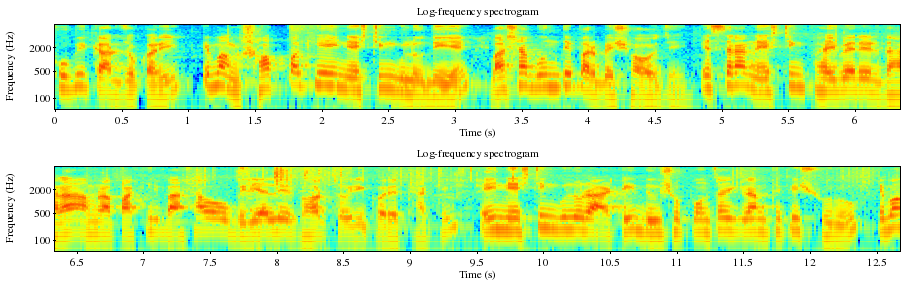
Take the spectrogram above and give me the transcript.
খুবই কার্যকারী এবং সব পাখি এই নেস্টিংগুলো দিয়ে বাসা বুনতে পারবে সহজেই। এছাড়া নেস্টিং ফাইবারের দ্বারা আমরা পাখির বাসা ও বিড়ালের ঘর তৈরি করে থাকি। এই নেস্টিংগুলোর আটি দুইশো পঞ্চাশ গ্রাম থেকে শুরু এবং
